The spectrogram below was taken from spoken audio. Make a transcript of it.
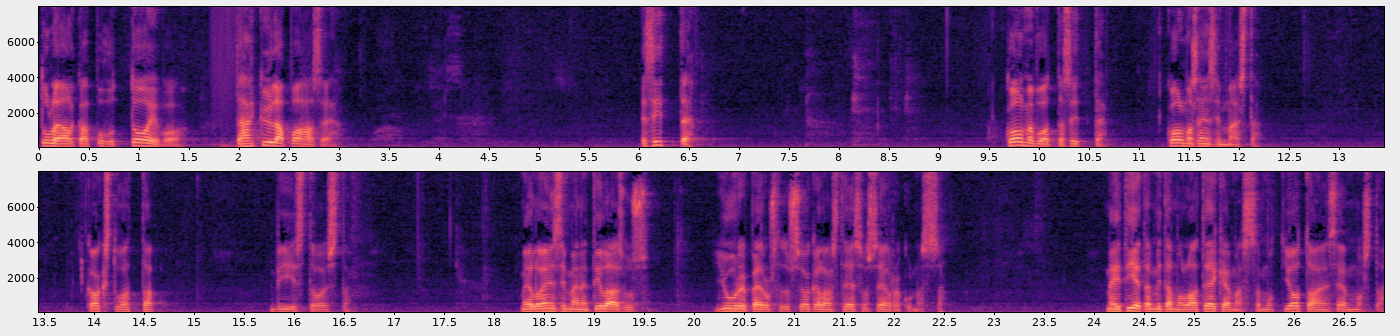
tulee alkaa puhua toivoa tähän kyläpahaseen. Ja sitten kolme vuotta sitten, kolmas ensimmäistä, 2015, meillä on ensimmäinen tilaisuus juuri perustetussa Jokelan Station seurakunnassa. Me ei tiedä, mitä me ollaan tekemässä, mutta jotain semmoista,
